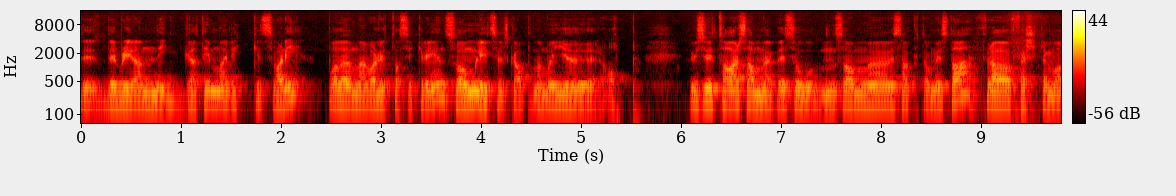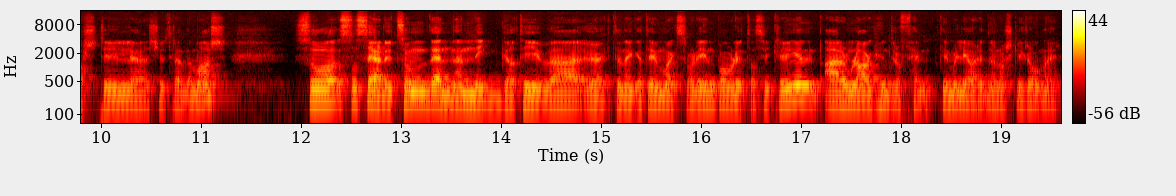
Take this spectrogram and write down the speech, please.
det, det blir en negativ markedsverdi på denne valutasikringen som livselskapene må gjøre opp. Hvis vi tar samme episoden som eh, vi snakket om i stad, fra 1.3 til 23.3, så, så ser det ut som denne negative, økte negative markedsverdien på valutasikringen er om lag 150 milliarder norske kroner.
